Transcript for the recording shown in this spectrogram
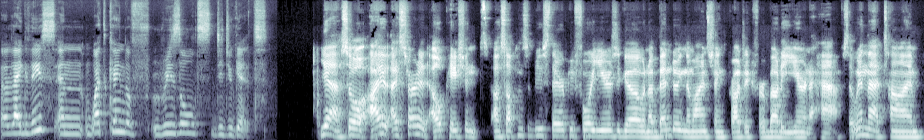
uh, like this, and what kind of results did you get? Yeah, so I, I started outpatient uh, substance abuse therapy four years ago, and I've been doing the Mind Strength Project for about a year and a half. So in that time,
